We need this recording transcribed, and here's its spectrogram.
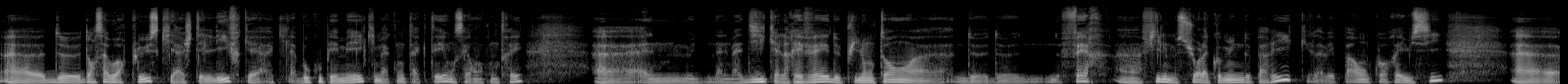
de, d'en savoir plus, qui a acheté le livre, qui, a, qui l'a beaucoup aimé, qui m'a contacté, on s'est rencontrés. Elle, elle m'a dit qu'elle rêvait depuis longtemps de, de faire un film sur la commune de Paris, qu'elle n'avait pas encore réussi euh,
